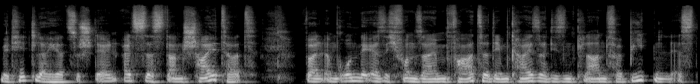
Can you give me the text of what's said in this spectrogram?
mit Hitler herzustellen. Als das dann scheitert, weil im Grunde er sich von seinem Vater, dem Kaiser, diesen Plan verbieten lässt,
